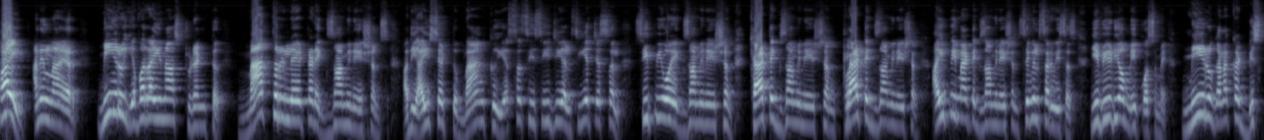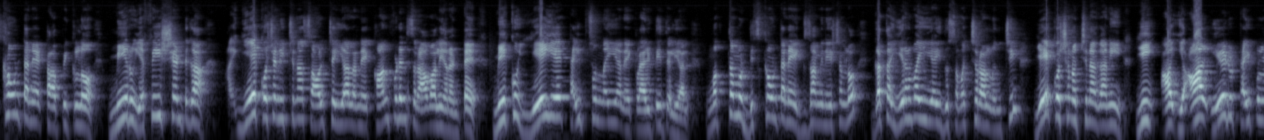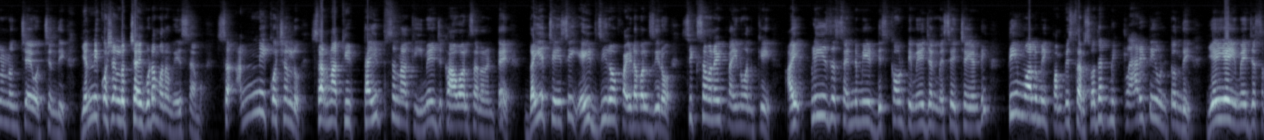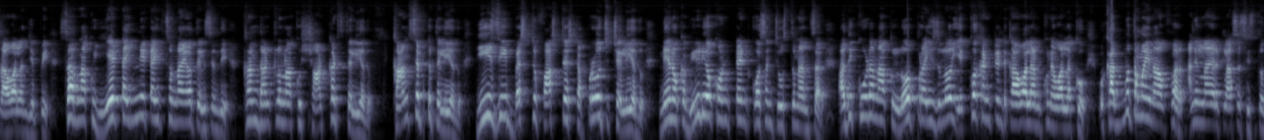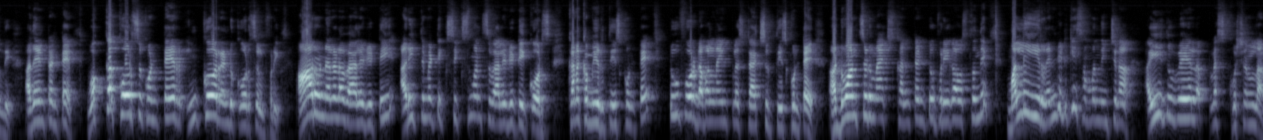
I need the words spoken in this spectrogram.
Hi Anil Nair మీరు ఎవరైనా student math related examinations అది ICET bank SSC CGL CHSL CPO examination CAT examination CLAT examination IPMAT examination civil services ఈ video మీకోసమే. మీరు గనక డిస్కౌంట్ అనే టాపిక్లో మీరు ఎఫిషియెంట్గా ఏ క్వశ్చన్ ఇచ్చినా సాల్వ్ చేయాలనే కాన్ఫిడెన్స్ రావాలి అని అంటే మీకు ఏ ఏ టైప్స్ ఉన్నాయి అనే క్లారిటీ తెలియాలి. మొత్తము డిస్కౌంట్ అనే ఎగ్జామినేషన్లో గత ఇరవై ఐదు సంవత్సరాల నుంచి ఏ క్వశ్చన్ వచ్చినా కానీ ఈ ఆ- ఏడు టైపుల నుంచే వచ్చింది. ఎన్ని క్వశ్చన్లు వచ్చాయి కూడా మనం వేసాము. సార్ అన్ని క్వశ్చన్లు సార్ నాకు ఈ టైప్స్ నాకు ఇమేజ్ కావాలి సార్ అని అంటే దయచేసి eight zero five double zero six seven eight nine వన్కి I please send me discount image అని మెసేజ్ చేయండి. టీం వాళ్ళు మీకు పంపిస్తారు సో దట్ మీకు క్లారిటీ ఉంటుంది. ఏ ఏ ఇమేజెస్ రావాలని చెప్పి. సార్ నాకు ఏ టై ఎన్ని టైప్స్ ఉన్నాయో తెలిసింది కానీ దాంట్లో నాకు షార్ట్ కట్స్ తెలియదు. కాన్సెప్ట్ తెలియదు. ఈజీ బెస్ట్ ఫాస్టెస్ట్ అప్రోచ్ తెలియదు. నేను ఒక వీడియో కంటెంట్ కోసం చూస్తున్నాను సార్. అది కూడా నాకు లో ప్రైజ్లో ఎక్కువ కంటెంట్ కావాలనుకునే వాళ్ళకు ఒక అద్భుతమైన ఆఫర్ అనిల్ నాయర్ క్లాసెస్ ఇస్తుంది. అదేంటంటే ఒక్క కోర్సు కొంటే ఇంకో రెండు కోర్సులు ఫ్రీ ఆరు నెలల validity arithmetic six months validity course కనుక మీరు తీసుకుంటే two four double nine plus tax తీసుకుంటే అడ్వాన్స్డ్ మ్యాథ్స్ కంటెంట్ ఫ్రీగా వస్తుంది. మళ్ళీ ఈ రెండిటికి సంబంధించిన ఐదు వేల ప్లస్ క్వశ్చన్ల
